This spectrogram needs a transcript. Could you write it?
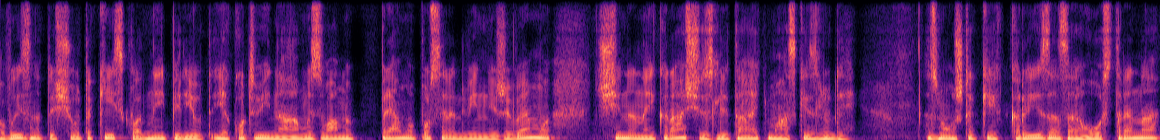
визнати, що у такий складний період, як от війна, ми з вами. Прямо посеред війни живемо, чи не найкраще злітають маски з людей знову ж таки криза загострена,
